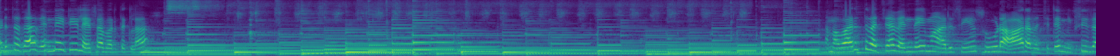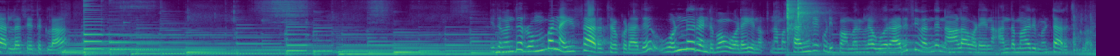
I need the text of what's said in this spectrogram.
அடுத்ததா வெந்தயத்தையும் லேசாக வறுத்துக்கலாம். வறுத்து வச்ச வெந்தயமும் அரிசியும் சூட ஆற வச்சுட்டு மிக்ஸி ஜாரில் சேர்த்துக்கலாம். இது வந்து ரொம்ப நைஸாக அரைச்சிடக்கூடாது. ஒன்று ரெண்டுமா உடையணும். நம்ம கஞ்சி குடிப்போம் பாருங்களேன். ஒரு அரிசி வந்து நாலாக உடையணும். அந்த மாதிரி மட்டும் அரைச்சிக்கலாம்.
